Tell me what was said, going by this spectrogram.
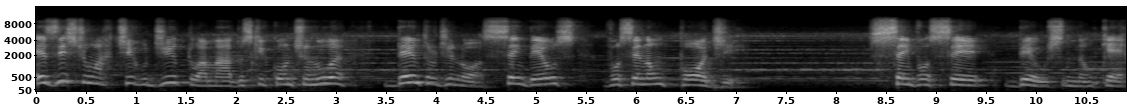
Existe um artigo dito, amados, que continua dentro de nós: sem Deus você não pode. Sem você, Deus não quer.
